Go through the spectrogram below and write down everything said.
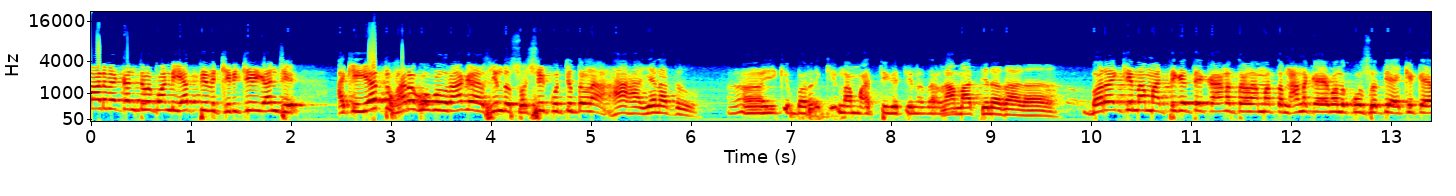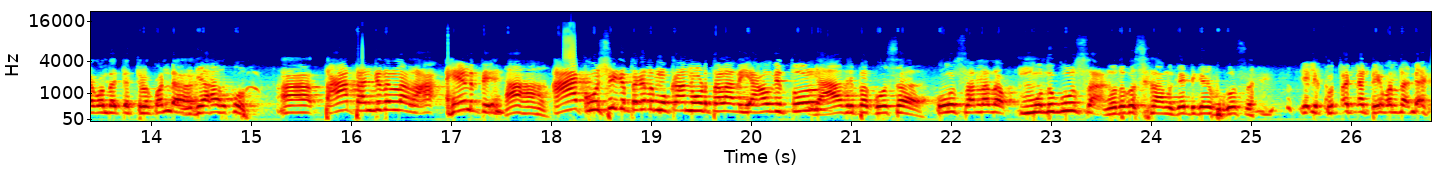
ಮಾಡ್ಬೇಕಂತ ತಿಳ್ಕೊಂಡು ಎತ್ತಿದ ಕಿರಿಕಿರಿ ಹಂಚಿ ಆಕಿ ಎತ್ತು ಹೊರಗೆ ಹೋಗೋದ್ರಾಗ ಹಿಂದೆ ಸೊಸಿ ಕೂತಿದ್ದಳ. ಹಾ ಹಾ ಏನಾದ್ರು? ಈಕೆ ಬರಕಿ ನಮ್ಮ ಅತ್ತಿಗೆ ಅತ್ತಿಗತಿನದಾಳ ನಮ್ಮ ಅತ್ತಿನದಾಳ. ಬರಕಿ ನಮ್ಮ ಅತ್ತಿಗತ್ತಿ ಕಾಣತಾಳ ಮತ್ತು ನನ್ನ ಕೈಗೊಂದು ಒಂದು ಕೂಸತಿ ಅಕ್ಕಿ ಕೈಯಾಗ ಒಂದೈತೆ ತಿಳ್ಕೊಂಡ ಆ, ತಾ ತಂದಿದಲ್ಲ ಹೆಂಡತಿ. ಆ ಕೂಸಿಗೆ ತೆಗೆದು ಮುಖ ನೋಡ್ತಾಳ ಅದು ಯಾವ್ದಿತ್ತು? ಯಾವ್ದ್ರಿಪ್ಪ ಕೂಸ ಕೂಸ? ಅಲ್ಲದ ಮುದುಗೂಸ. ಮುದುಗೂಸ ನಮ್ಮ ಗಡ್ಡಿ ಗಡ್ಡಿ ಕೂಸ. ಇಲ್ಲಿ ಕೂತ ಟೇಬಲ್ ದಂಡ್ಯಾಗ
